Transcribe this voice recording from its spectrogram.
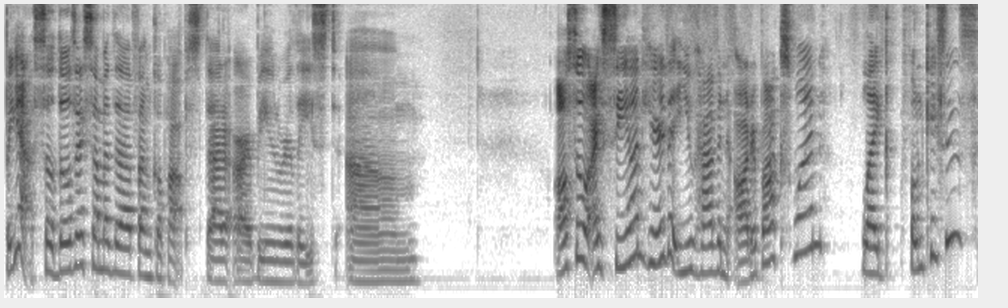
But yeah, so those are some of the Funko Pops that are being released. Um, also, I see on here that you have an OtterBox one, like phone cases.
